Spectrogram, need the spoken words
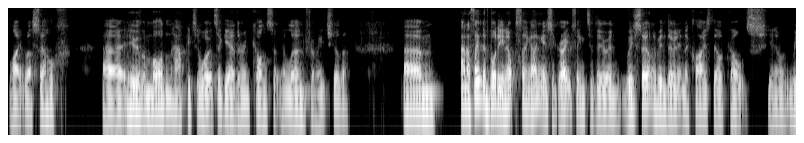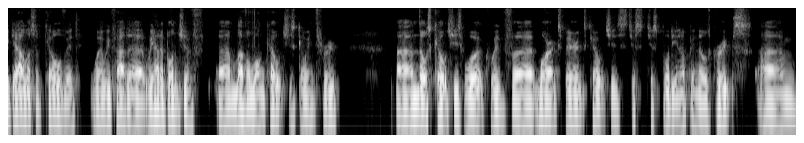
like myself, uh, who are more than happy to work together and constantly learn from each other. Um, and I think the buddying up thing, I think it's a great thing to do, and we've certainly been doing it in the Clydesdale Colts, you know, regardless of COVID, where we've had a we had a bunch of um, level one coaches going through, and those coaches work with uh, more experienced coaches, just just buddying up in those groups, um,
